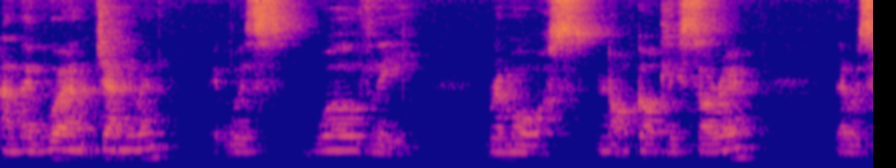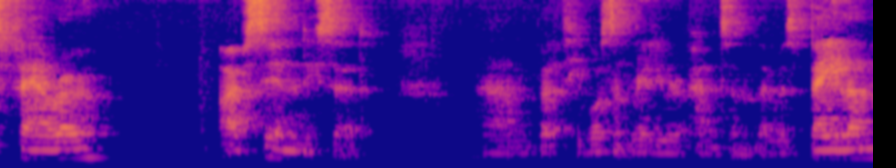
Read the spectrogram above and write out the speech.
and they weren't genuine. It was worldly remorse, not godly sorrow. There was Pharaoh. I've sinned, he said, um, but he wasn't really repentant. There was Balaam.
